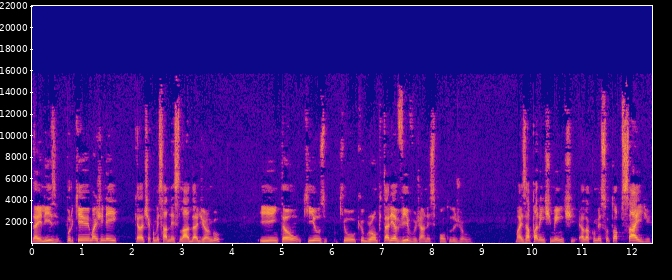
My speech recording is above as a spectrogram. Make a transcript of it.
da Elise, porque eu imaginei que ela tinha começado nesse lado da jungle e então que, os, que, o, que o Gromp estaria vivo já nesse ponto do jogo. Mas aparentemente ela começou topside.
